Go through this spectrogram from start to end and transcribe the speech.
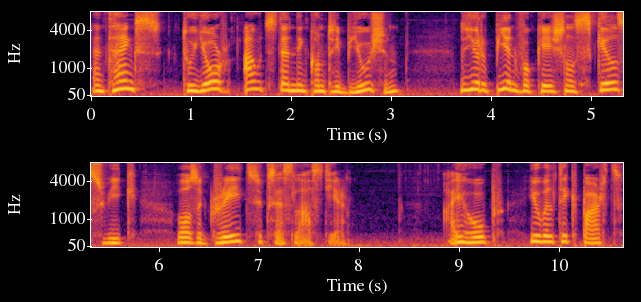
And thanks to your outstanding contribution, the European Vocational Skills Week was a great success last year. I hope you will take part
